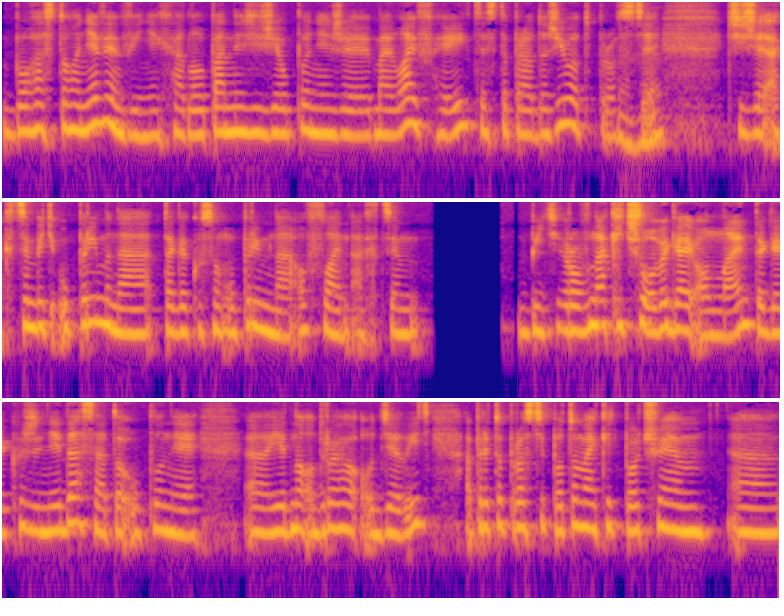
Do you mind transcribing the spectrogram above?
Boha z toho neviem vynechať, lebo Pán Ježiš je úplne, že my life, hej, cesta, pravda, život proste. Uh-huh. Čiže ak chcem byť úprimná, tak ako som úprimná offline a chcem byť rovnaký človek aj online, tak akože nedá sa to úplne uh, jedno od druhého oddeliť a preto proste potom aj keď počujem uh,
